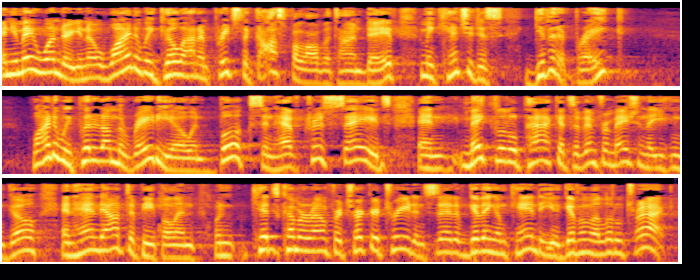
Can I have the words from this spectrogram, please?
And you may wonder, you know, why do we go out and preach the gospel all the time, Dave? I mean, can't you just give it a break? Why do we put it on the radio and books and have crusades and make little packets of information that you can go and hand out to people? And when kids come around for trick or treat, instead of giving them candy, you give them a little tract.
